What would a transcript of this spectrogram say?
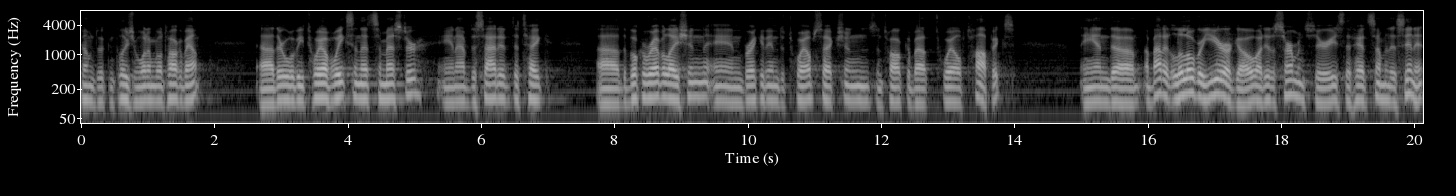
come to a conclusion what I'm going to talk about. Uh, there will be 12 weeks in that semester, and I've decided to take uh, the book of Revelation and break it into 12 sections and talk about 12 topics. And uh, about a little over a year ago, I did a sermon series that had some of this in it,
